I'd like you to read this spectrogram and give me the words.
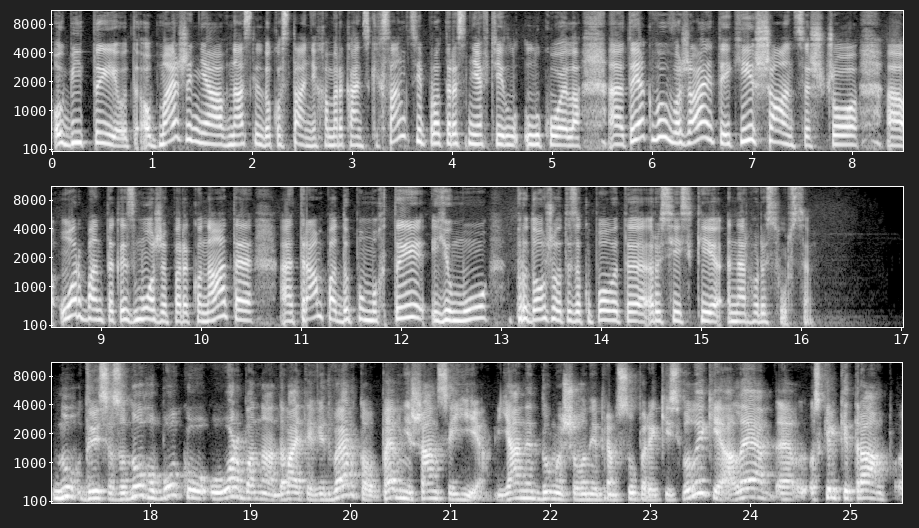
обійти от обмеження внаслідок останніх американських санкцій проти Роснефті і Лукойла. Е, то як ви вважаєте, які шанси, що е, Орбан таки зможе переконати Трампа допомогти йому продовжувати закуповувати російські енергоресурси? Ну, дивіться, з одного боку, у Орбана давайте відверто певні шанси є. Я не думаю, що вони прям супер якісь великі, але е, оскільки Трамп е,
